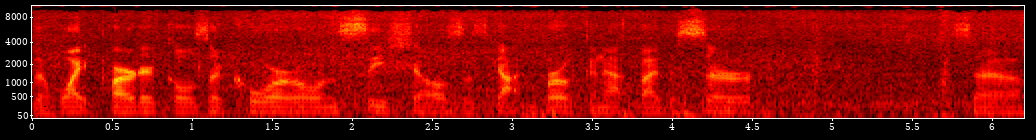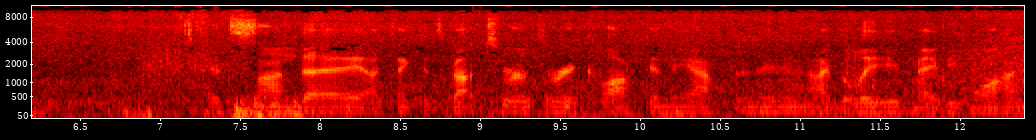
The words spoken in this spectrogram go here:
the white particles of coral and seashells has gotten broken up by the surf. So it's Sunday. I think it's about two or three o'clock in the afternoon I believe maybe one.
